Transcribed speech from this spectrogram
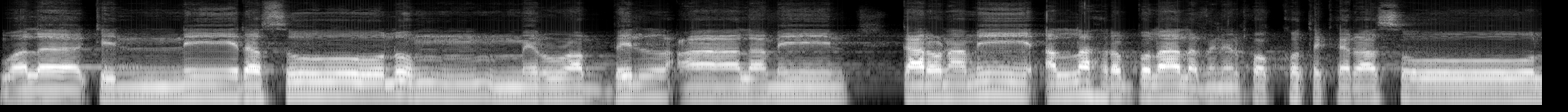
ওয়ালাকিন্নি রাসূলুম মির রাব্বিল কারণ আমি আল্লাহ রব্বুল আলমিনের পক্ষ থেকে রাসূল।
